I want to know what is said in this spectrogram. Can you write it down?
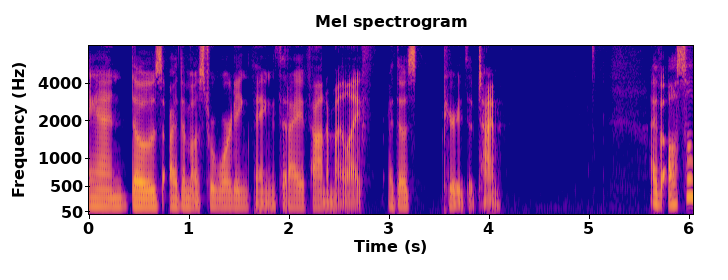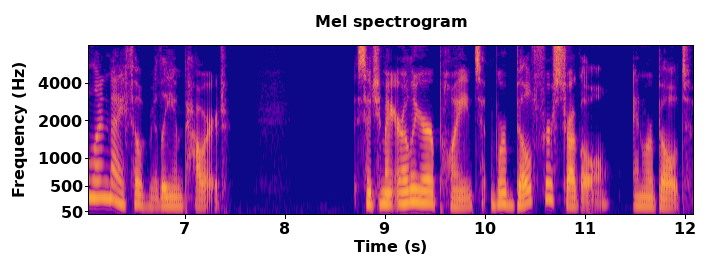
And those are the most rewarding things that I have found in my life, are those periods of time. I've also learned that I feel really empowered. So, to my earlier point, we're built for struggle and we're built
